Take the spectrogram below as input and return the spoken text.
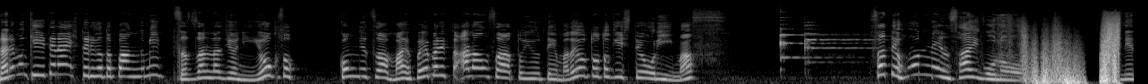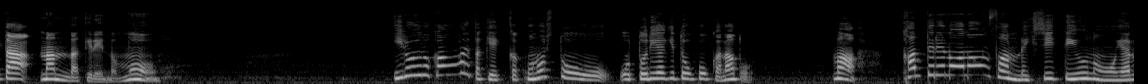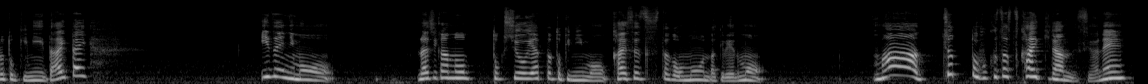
誰も聞いてない独り言番組雑談ラジオにようこそ。今月はマイフェイバリットアナウンサーというテーマでお届けしております。さて本年最後のネタなんだけれどもいろいろ考えた結果この人を取り上げておこうかなと。まあカンテレのアナウンサーの歴史っていうのをやるときに大体以前にもラジカンの特集をやった時にも解説したと思うんだけれどもまあちょっと複雑回帰なんですよね。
